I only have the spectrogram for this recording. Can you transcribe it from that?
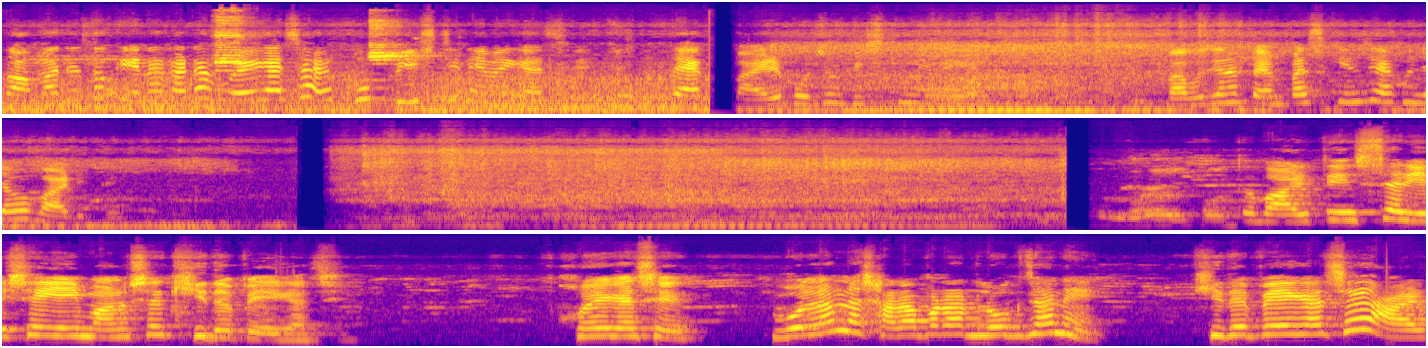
তো আমাদের তো কেনাকাটা হয়ে গেছে আর খুব বৃষ্টি নেমে গেছে। তো এখন বাইরে প্রচুর বৃষ্টি নেমে গেছে। বাবু যেন প্যাম্পাস কিনছে, এখন যাব বাড়িতে। তো বাড়িতে এসছে আর এসেই এই মানুষের খিদে পেয়ে গেছে। হয়ে গেছে। বললাম না সারা পাড়ার লোক জানে? খিদে পেয়ে গেছে আর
